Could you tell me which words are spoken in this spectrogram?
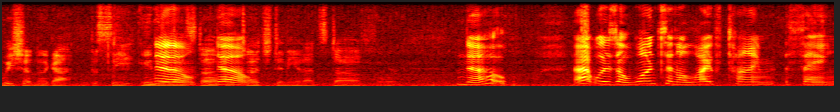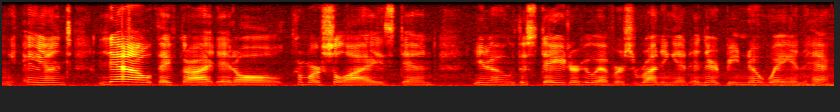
we shouldn't have gotten to see any No, of that stuff no. or touched any of that stuff or no. That was a once in a lifetime thing and now they've got it all commercialized and you know the state or whoever's running it and there'd be no way in heck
